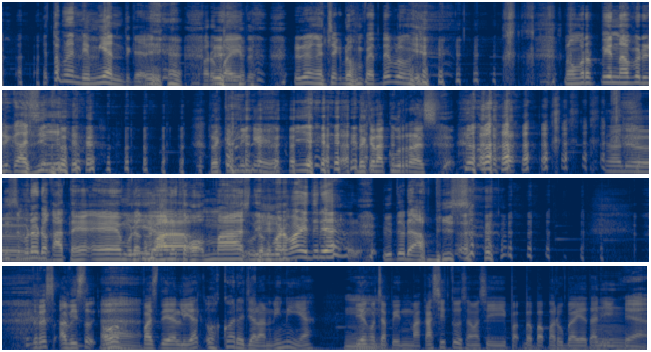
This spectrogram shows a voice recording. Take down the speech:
Itu temen Demian tuh kayak. Iya. Parubaya itu. Lu udah ngecek dompetnya belum ya? Nomor PIN apa udah dikasih? Rekeningnya ya. Iya. Udah kena kuras. Aduh. Itu sebenarnya udah KTM, udah Iya. ke mana toko emas, Udah ke mana-mana itu dia. itu udah habis. Terus abis itu, oh Ah. pas dia lihat, wah kok ada jalan ini ya. Dia Hmm. ngucapin makasih tuh sama si pa- Bapak Parubaya tadi. Hmm. Ya.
